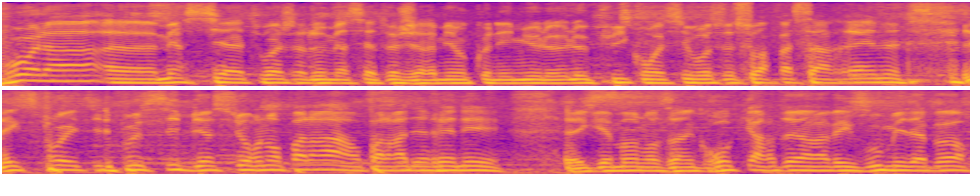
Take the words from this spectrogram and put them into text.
Voilà, euh, merci à toi Jadot, merci à toi Jérémy, on connaît mieux le, le puits qu'on va suivre ce soir face à Rennes. L'exploit est-il possible? Bien sûr, on en parlera, on parlera des Rennais également dans un gros quart d'heure avec vous, mais d'abord,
